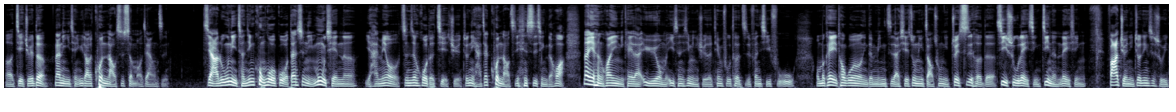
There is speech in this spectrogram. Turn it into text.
呃解决的。那你以前遇到的困扰是什么？这样子。假如你曾经困惑过，但是你目前呢也还没有真正获得解决，就你还在困扰这件事情的话，那也很欢迎你可以来预约我们一生姓名学的天赋特质分析服务。我们可以透过你的名字来协助你找出你最适合的技术类型、技能类型，发掘你究竟是属于。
